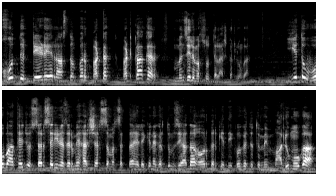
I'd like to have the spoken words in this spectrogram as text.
خود ٹیڑھے راستوں پر بھٹک بھٹکا کر منزل مقصود تلاش کر لوں گا۔ یہ تو وہ بات ہے جو سرسری نظر میں ہر شخص سمجھ سکتا ہے، لیکن اگر تم زیادہ غور کر کے دیکھو گے تو تمہیں معلوم ہوگا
